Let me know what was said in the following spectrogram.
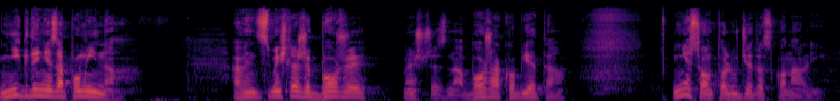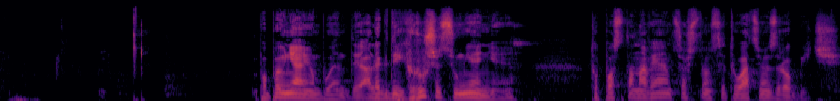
nigdy nie zapomina. A więc myślę, że Boży mężczyzna, Boża kobieta, nie są to ludzie doskonali. Popełniają błędy, ale gdy ich ruszy sumienie, to postanawiają coś z tą sytuacją zrobić.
